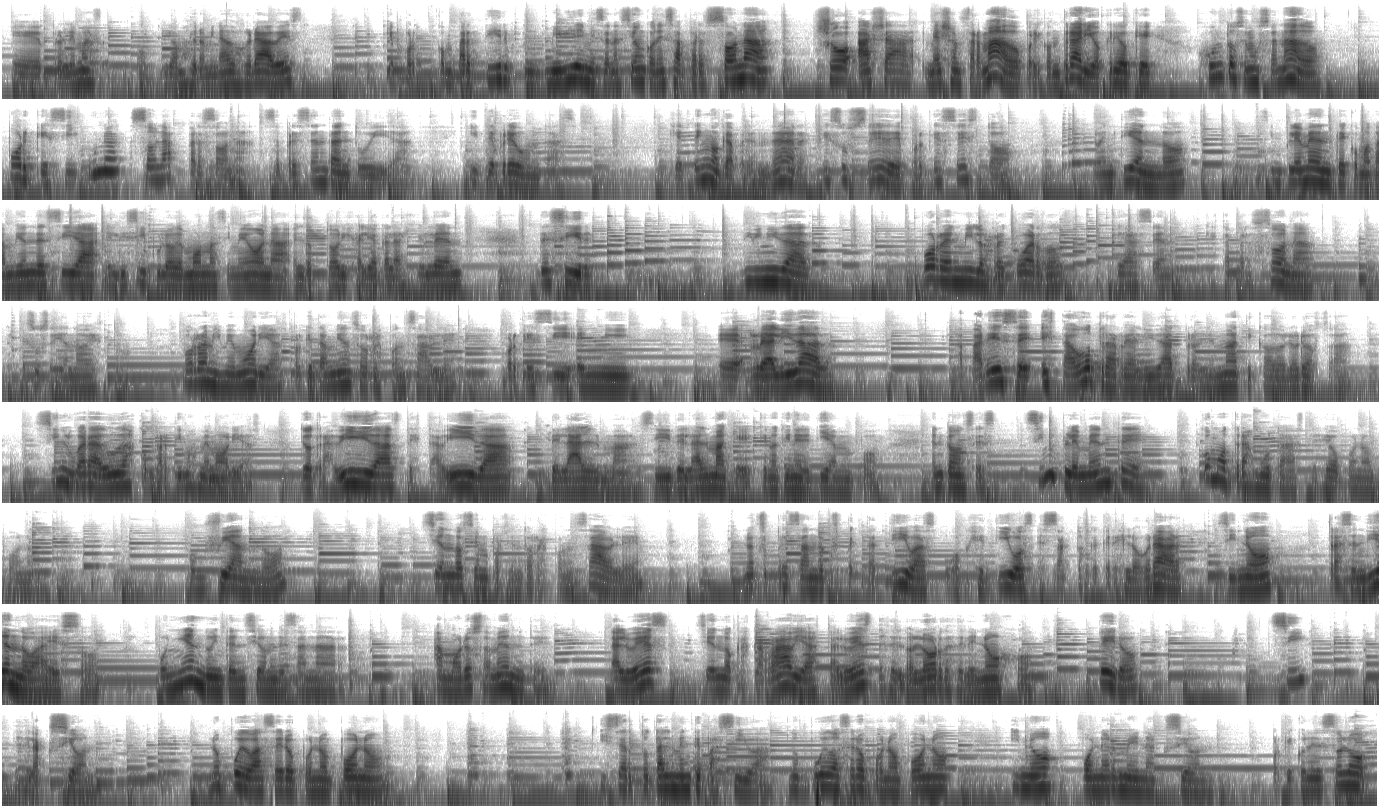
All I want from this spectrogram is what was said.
eh, problemas, digamos, denominados graves, que por compartir mi vida y mi sanación con esa persona, yo haya, me haya enfermado. Por el contrario, creo que juntos hemos sanado. Porque si una sola persona se presenta en tu vida y te preguntas, ¿qué tengo que aprender? ¿Qué sucede? ¿Por qué es esto? Lo entiendo. Simplemente, como también decía el discípulo de Morna Simeona, el doctor Ijalia decir, divinidad, borra en mí los recuerdos que hacen que esta persona esté sucediendo esto. Borra mis memorias porque también soy responsable. Porque si en mi eh, realidad aparece esta otra realidad problemática o dolorosa, sin lugar a dudas compartimos memorias de otras vidas, de esta vida, del alma, ¿sí? del alma que, que no tiene de tiempo. Entonces, simplemente, ¿cómo transmutas desde Oponopono? Confiando, siendo 100% responsable, no expresando expectativas u objetivos exactos que querés lograr, sino trascendiendo a eso, poniendo intención de sanar amorosamente, tal vez siendo cascarrabias, tal vez desde el dolor, desde el enojo, pero sí desde la acción. No puedo hacer oponopono ser totalmente pasiva. No puedo hacer oponopono y no ponerme en acción. Porque con el solo,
